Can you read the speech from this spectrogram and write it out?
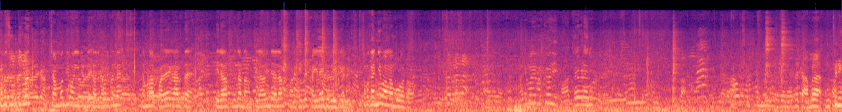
അപ്പോൾ സുഹൃത്തുക്കൾ ചമ്മന്തി വാങ്ങിയിട്ടുണ്ട്. അതുപോലെ തന്നെ നമ്മുടെ പഴയ കാലത്തെ പിലാ ഇതുണ്ടാവും പിലാവിന്റെ ഇല മടക്കിയിട്ട് കയ്യിലായിട്ട് ഉപയോഗിക്കുകയാണ്. അപ്പോൾ കഞ്ഞി വാങ്ങാൻ പോകട്ടോ കേട്ടോ. മാത്രം എവിടെയാണ് നമ്മളെ മുത്തിന്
